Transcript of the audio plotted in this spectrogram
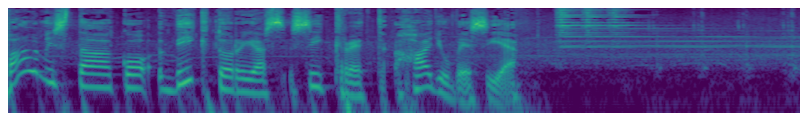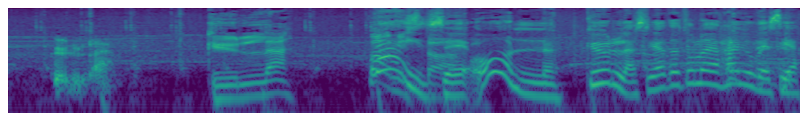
Valmistaako Victoria's Secret hajuvesiä? Kyllä. Kyllä. Näin se on. Kyllä, sieltä tulee hajuvesiä.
